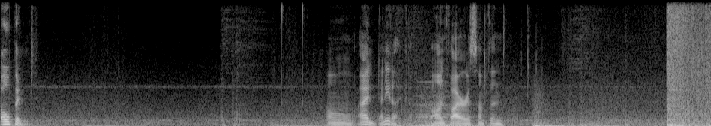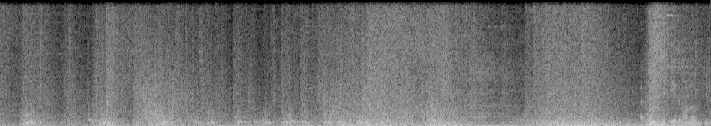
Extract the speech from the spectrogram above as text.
opened. Oh, I, I need like a bonfire or something. That didn't hit either one of them.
